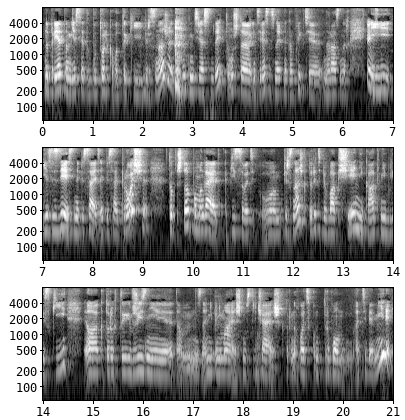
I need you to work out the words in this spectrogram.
но при этом, если это будут только вот такие персонажи, это будет интересно смотреть, потому что интересно смотреть на конфликте на разных. Конечно. И если здесь написать, описать про проще, то что помогает описывать э, персонажей, которые тебе вообще никак не близки, э, которых ты в жизни, там, не знаю, не понимаешь, не встречаешь, которые находятся в каком-то другом от тебя мире,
